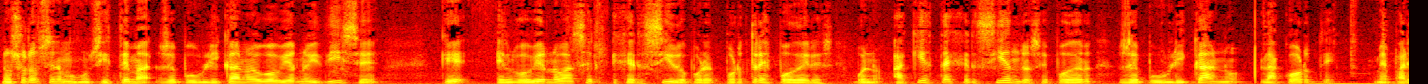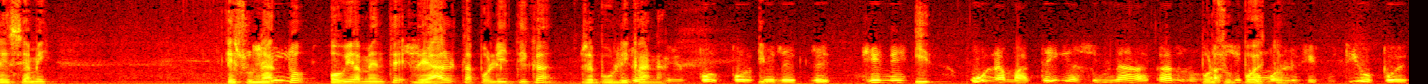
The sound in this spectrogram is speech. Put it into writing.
Nosotros tenemos un sistema republicano de gobierno y dice que el gobierno va a ser ejercido por, por tres poderes. Bueno, aquí está ejerciendo ese poder republicano la Corte, me parece a mí. Es un acto, obviamente, de alta política republicana. Eh, porque tiene una materia asignada, Carlos. Por supuesto. Como el Ejecutivo puede,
